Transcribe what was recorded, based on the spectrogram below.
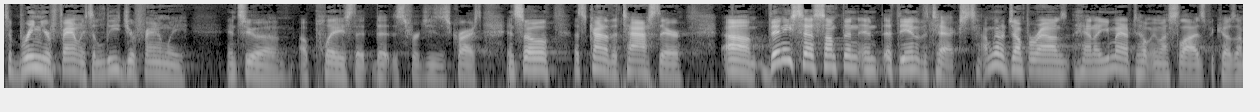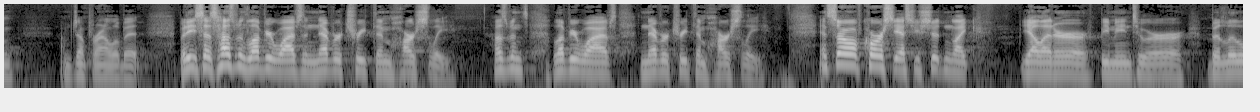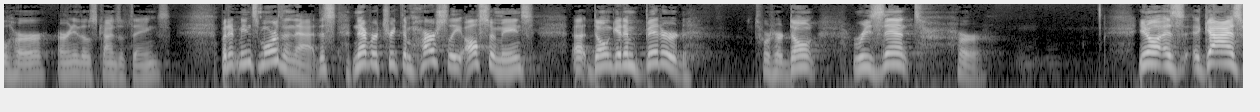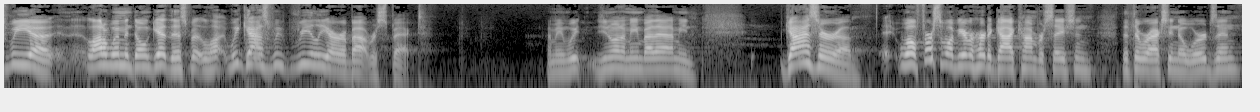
to bring your family, to lead your family into a, a place that, that is for Jesus Christ. And so that's kind of the task there. Um, then he says something in, at the end of the text. I'm going to jump around. Hannah, you might have to help me with my slides because I'm, I'm jumping around a little bit. But he says, Husbands, love your wives and never treat them harshly. Husbands, love your wives, never treat them harshly. And so, of course, yes, you shouldn't like yell at her or be mean to her or belittle her or any of those kinds of things. But it means more than that. This never treat them harshly also means uh, don't get embittered toward her, don't resent her. You know, as guys, we, uh, a lot of women don't get this, but lot, we guys, we really are about respect. I mean, we, you know what I mean by that? I mean, guys are, uh, well, first of all, have you ever heard a guy conversation that there were actually no words in?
